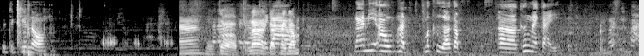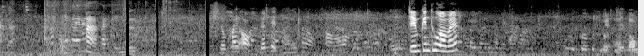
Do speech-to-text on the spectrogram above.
เฮ้ยจะกินเหรอหมูกรอบราดกับไข่ดร้านนี้เอาผัดมะเขือกับเอ่อเครื่องในไก่ร้อยสิบบาทจ้ะอะเดี๋ยวค่อยออก เดี๋ยวเสร็จตรงนี้ค่อยออกอ๋อจิมกินถั่วไหมำหมูต้ม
